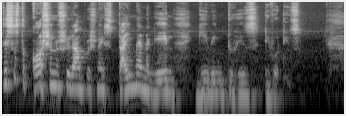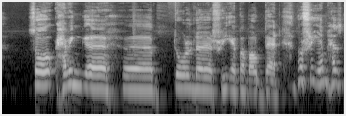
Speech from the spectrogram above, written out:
this is the caution Sri Ramakrishna is time and again giving to his devotees. So, having uh, uh, told uh, Sri M about that, now Sri M has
